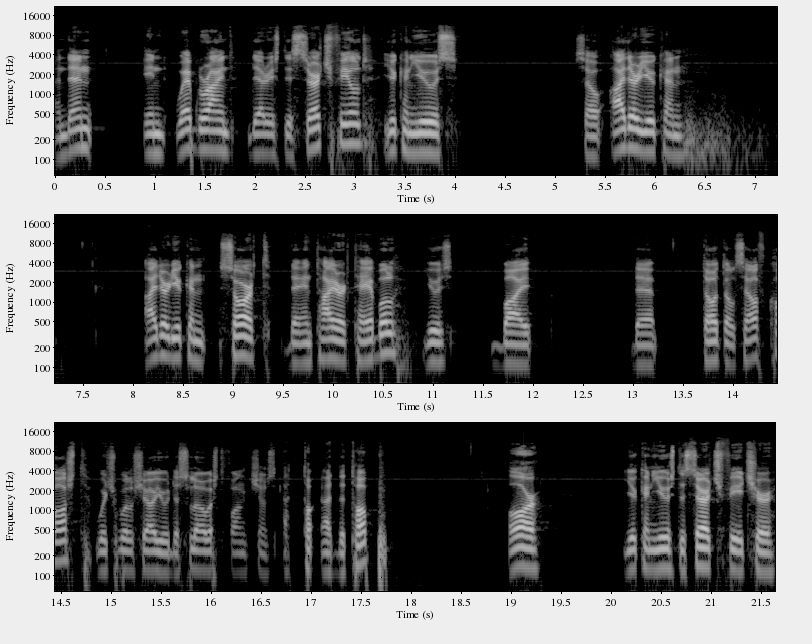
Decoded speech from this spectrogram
And then in WebGrind, there is this search field you can use. So either you can either you can sort the entire table use by the total self cost, which will show you the slowest functions at, at the top, or you can use the search feature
